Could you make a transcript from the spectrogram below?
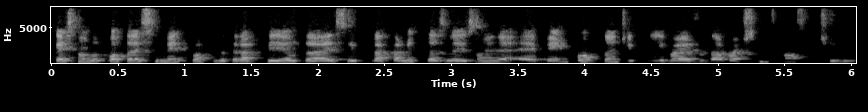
questão do fortalecimento com a fisioterapeuta, esse tratamento das lesões é, é bem importante aqui e vai ajudar bastante o nosso time.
